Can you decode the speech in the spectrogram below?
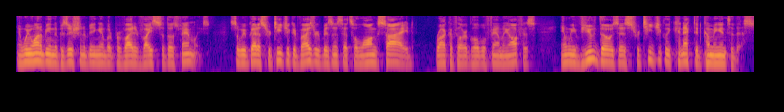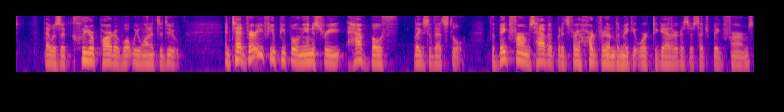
And we want to be in the position of being able to provide advice to those families. So we've got a strategic advisory business that's alongside Rockefeller Global Family Office. And we viewed those as strategically connected coming into this. That was a clear part of what we wanted to do. And Ted, very few people in the industry have both legs of that stool. The big firms have it, but it's very hard for them to make it work together because they're such big firms.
